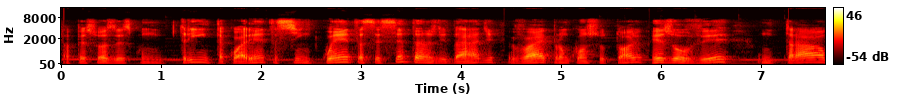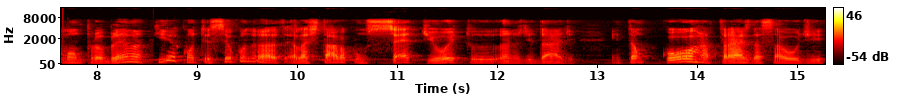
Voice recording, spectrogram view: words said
A pessoa às vezes com 30, 40, 50, 60 anos de idade vai para um consultório resolver um trauma, um problema que aconteceu quando ela, ela estava com 7, 8 anos de idade. Então, corra atrás da saúde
